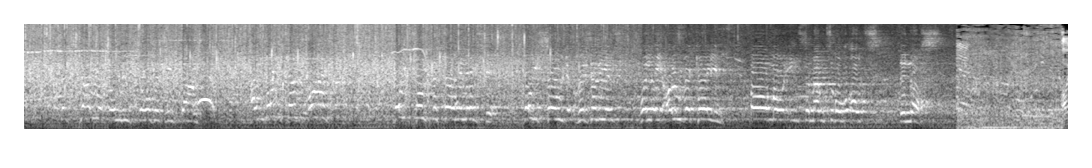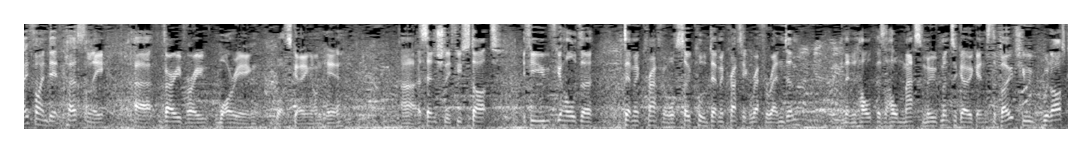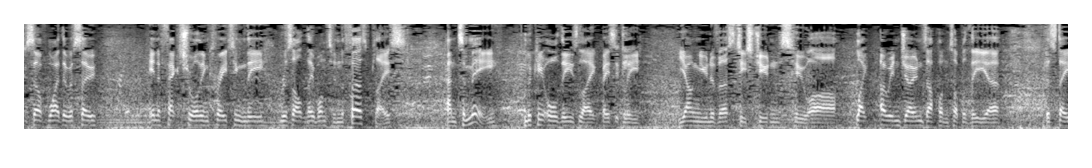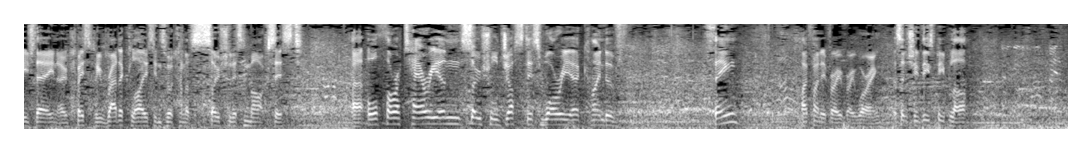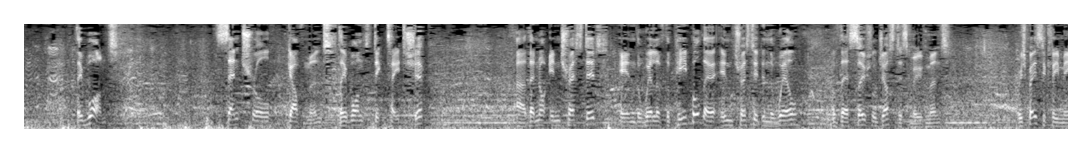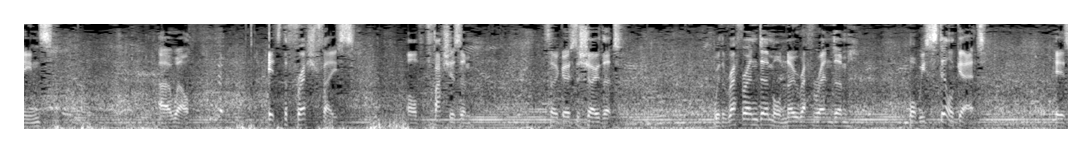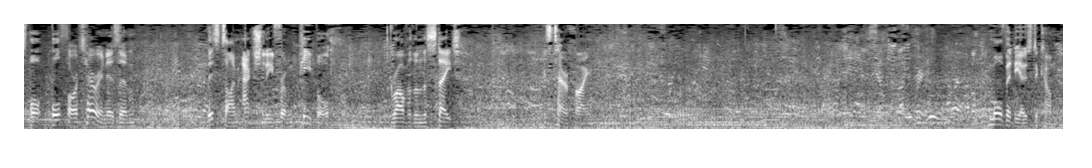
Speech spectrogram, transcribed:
the giant on whose shoulders we stand. And they showed courage, they showed determination, they showed when they overcame far more insurmountable odds than us. I find it personally uh, very, very worrying what's going on here. Uh, essentially, if you start, if you if you hold a democratic or so-called democratic referendum, and then hold, there's a whole mass movement to go against the vote, you would ask yourself why they were so ineffectual in creating the result they wanted in the first place. And to me, looking at all these like basically young university students who are like Owen Jones up on top of the uh, the stage there, you know, basically radicalized into a kind of socialist Marxist, uh, authoritarian social justice warrior kind of thing. I find it very, very worrying. Essentially, these people are. They want central government, they want dictatorship. Uh, they're not interested in the will of the people, they're interested in the will of their social justice movement, which basically means, uh, well, it's the fresh face of fascism. So it goes to show that with a referendum or no referendum, what we still get is authoritarianism, this time actually from people rather than the state. It's terrifying. More videos to come.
